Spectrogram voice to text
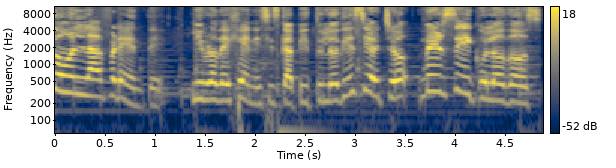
con la frente. Libro de Génesis capítulo 18, versículo 2.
